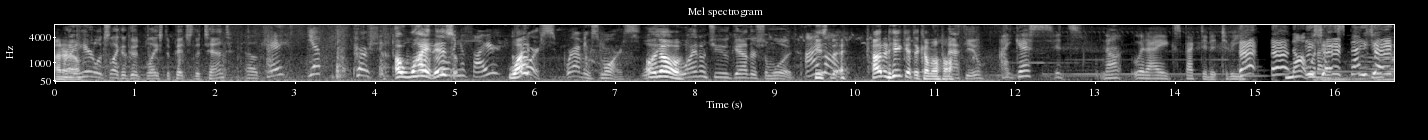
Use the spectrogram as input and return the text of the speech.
I don't Right know. here looks like a good place to pitch the tent. Okay? Yep. Perfect. Oh, Wyatt is. Building a fire? Of What? course, we're having s'mores. Oh no. Why don't you gather some wood? I'm He's on. how did he get to come along? Matthew. I guess it's not what I expected it to be. Not what I expected.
